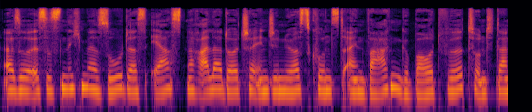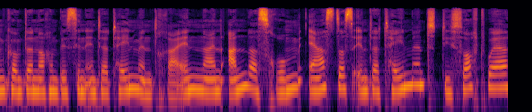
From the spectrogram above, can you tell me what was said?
Also es ist nicht mehr so, dass erst nach aller deutscher Ingenieurskunst ein Wagen gebaut wird und dann kommt da noch ein bisschen Entertainment rein. Nein, andersrum. Erst das Entertainment, die Software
